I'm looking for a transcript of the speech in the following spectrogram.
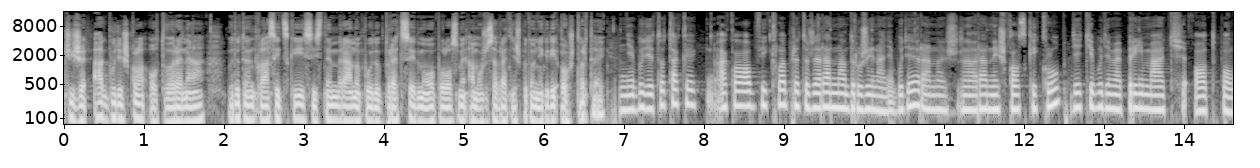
Čiže ak bude škola otvorená, bude to ten klasický systém, ráno pôjdu pred 7, o pol 8 a môžu sa vrátiť potom niekedy o štvrtej? Nebude to také ako obvykle, pretože ranná družina nebude, ranný, ranný školský klub. Deti budeme príjmať od pol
